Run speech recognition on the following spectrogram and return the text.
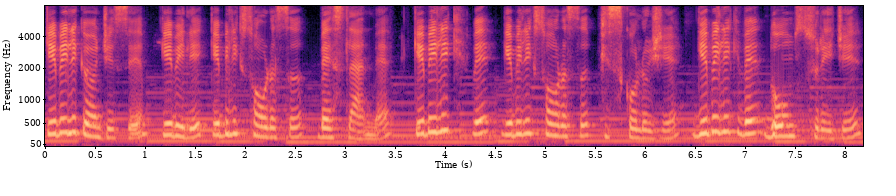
gebelik öncesi, gebelik, gebelik sonrası beslenme, gebelik ve gebelik sonrası psikoloji, gebelik ve doğum süreci,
